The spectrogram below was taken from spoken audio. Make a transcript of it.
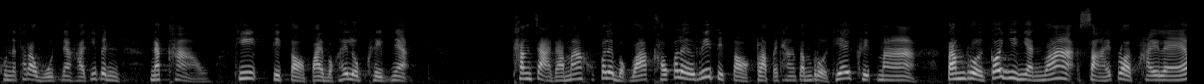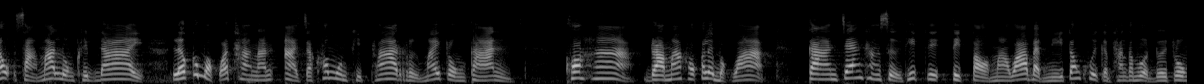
คุณนัทรวุฒินะคะที่เป็นนักข่าวที่ติดต่อไปบอกให้ลบคลิปเนี่ยทางจ่าดราม่าเขาก็เลยบอกว่าเขาก็เลยรีบติดต่อกลับไปทางตำรวจที่ให้คลิปมา ตำรวจก็ยืนยันว่าสายปลอดภัยแล้วสามารถลงคลิปได้ แล้วก็บอกว่าทางนั้นอาจจะข้อมูลผิดพลาดหรือไม่ตรงกัน ข้อ 5 ดราม่าเขาก็เลยบอกว่า การแจ้งทางสื่อที่ติดต่อมาว่าแบบนี้ต้องคุยกับทางตำรวจโดยตรง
